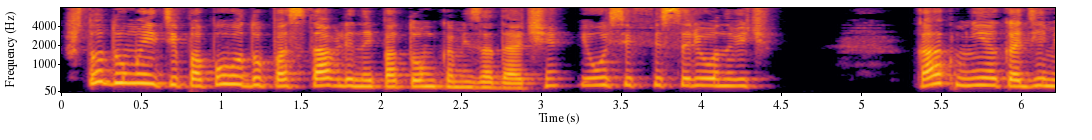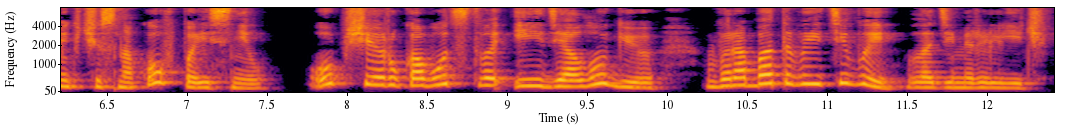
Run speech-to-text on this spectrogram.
Что думаете по поводу поставленной потомками задачи, Иосиф Виссарионович? Как мне академик Чесноков пояснил, общее руководство и идеологию вырабатываете вы, Владимир Ильич,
